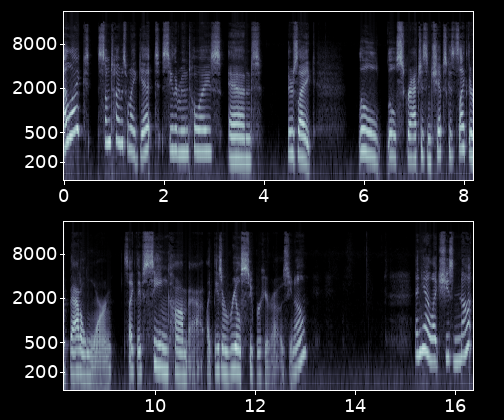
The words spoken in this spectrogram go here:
I like sometimes when i get sailor moon toys and there's like little little scratches and chips because it's like they're battle worn it's like they've seen combat. Like these are real superheroes you know and yeah, like she's not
